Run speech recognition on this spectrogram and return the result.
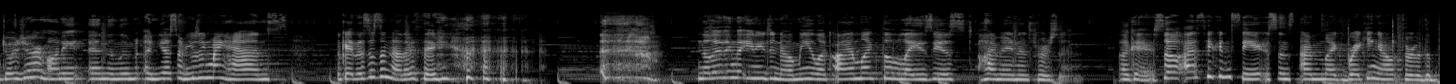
Giorgio Armani and the Lumin and yes, I'm using my hands. Okay, this is another thing. another thing that you need to know me, like I am like the laziest high maintenance person. Okay, so as you can see, since I'm like breaking out through the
